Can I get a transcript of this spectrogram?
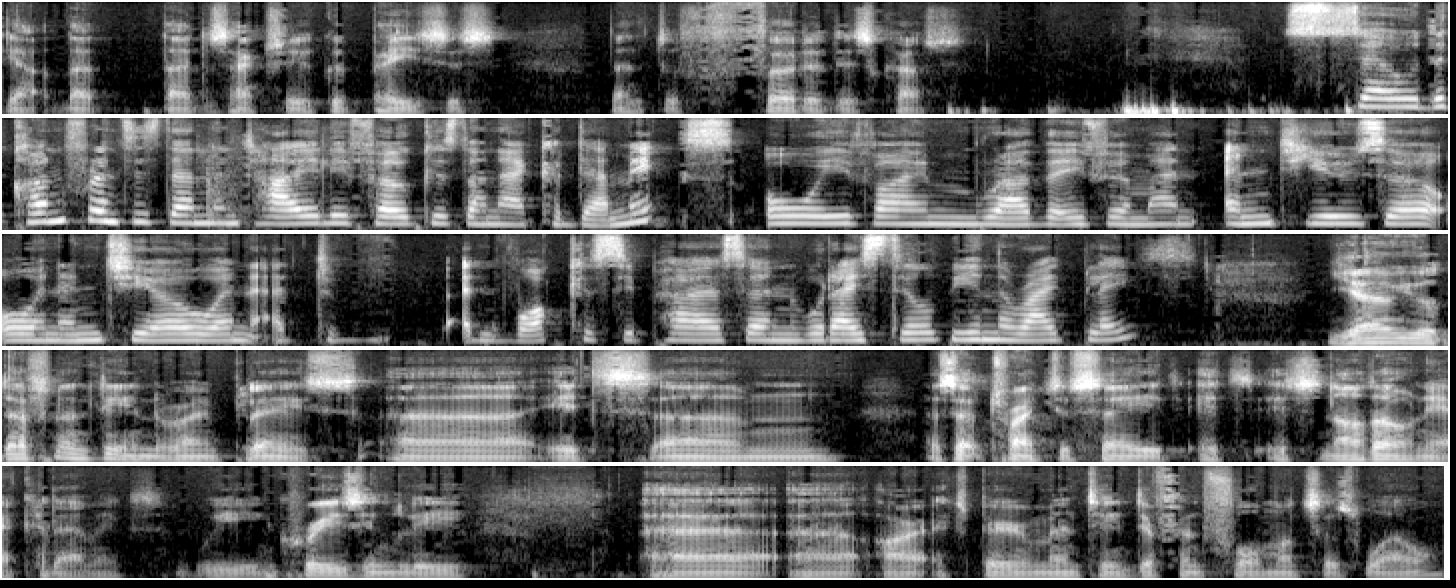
yeah, that, that is actually a good basis then to further discuss. So the conference is then entirely focused on academics, or if I'm rather, if I'm an end user or an NGO and advocacy person, would I still be in the right place? Yeah, you're definitely in the right place. Uh, it's um, as I tried to say, it's, it's not only academics. We increasingly uh, uh, are experimenting different formats as well,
